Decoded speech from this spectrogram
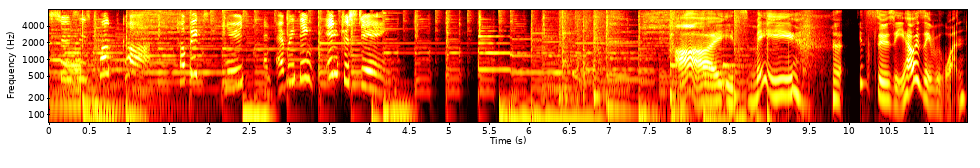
to Susie's podcast topics, news, and everything interesting. Hi, it's me. it's Susie. How is everyone?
